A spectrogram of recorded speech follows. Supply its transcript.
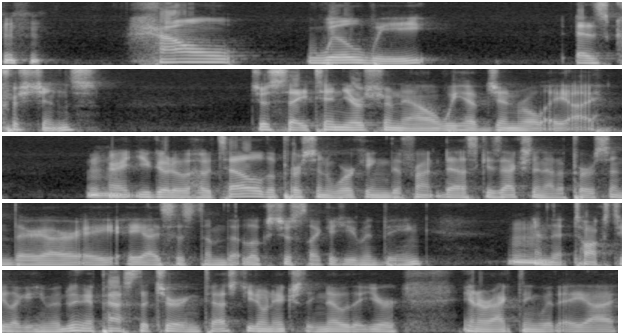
How will we, as Christians, just say 10 years from now, we have general AI? Mm-hmm. Right? You go to a hotel, the person working the front desk is actually not a person. They are a AI system that looks just like a human being Mm. and that talks to you like a human being. They pass the Turing test. You don't actually know that you're interacting with AI.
